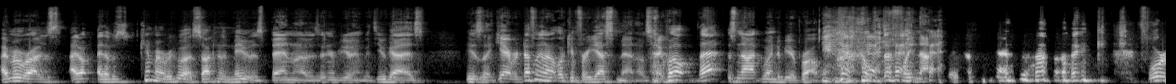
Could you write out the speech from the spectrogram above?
I remember I was I don't I was can't remember who I was talking to. Maybe it was Ben when I was interviewing with you guys. He was like, "Yeah, we're definitely not looking for yes men." I was like, "Well, that is not going to be a problem. definitely not for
